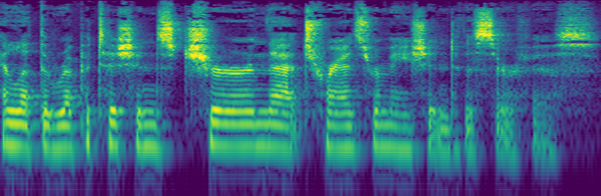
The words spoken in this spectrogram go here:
and let the repetitions churn that transformation to the surface.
